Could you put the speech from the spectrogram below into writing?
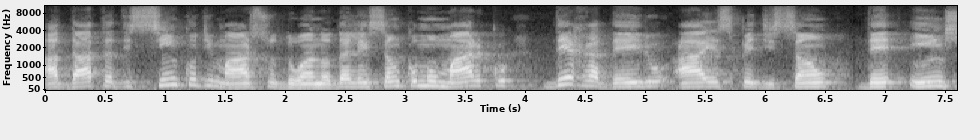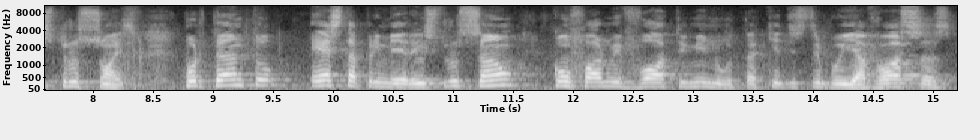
a data de 5 de março do ano da eleição como marco derradeiro à expedição de instruções. Portanto, esta primeira instrução, conforme voto e minuta que distribuí a vossas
